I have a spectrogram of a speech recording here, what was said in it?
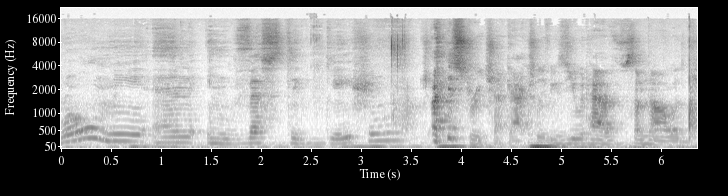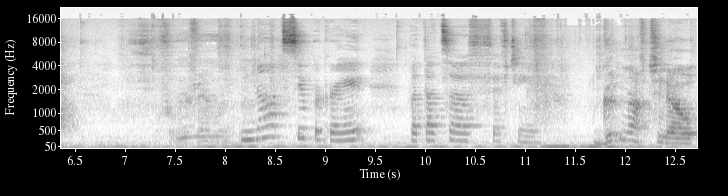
roll me an investigation, a history check actually, because you would have some knowledge from your family. Not super great, but that's a fifteen. Good enough to know.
